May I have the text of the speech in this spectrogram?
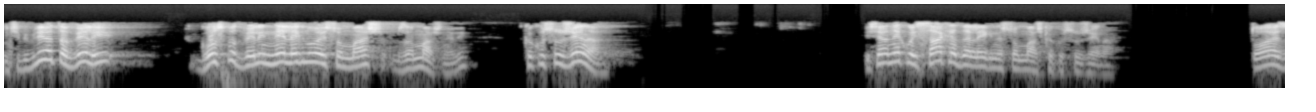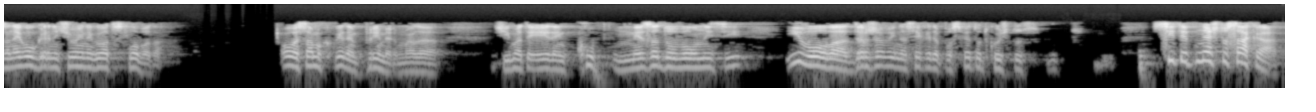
Значи, Библијата вели, Господ вели, не легнувај со маж за маж, нели? Како со жена. И сега некој сака да легне со маж како со жена. Тоа е за него ограничување неговата слобода. Ова е само како еден пример, мада ќе значи, имате еден куп незадоволници и во оваа држава и на секаде по светот кои што сите нешто сакаат.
